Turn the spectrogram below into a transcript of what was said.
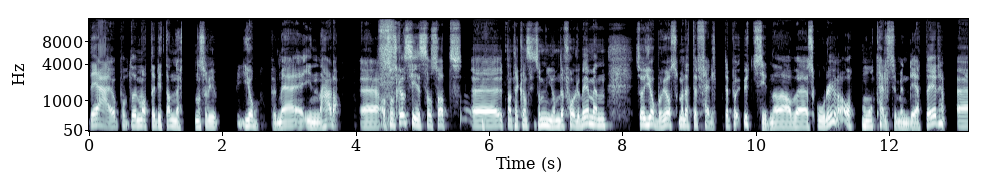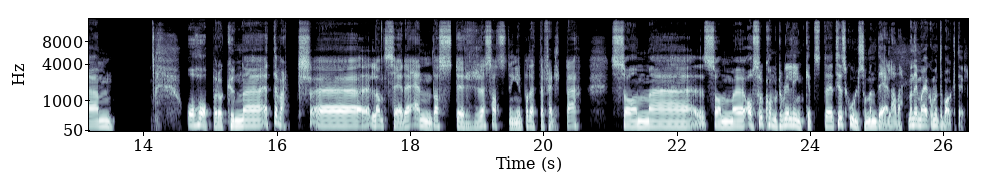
det er jo på en måte litt av nøtten som vi jobber med inn her, da. Uh, og så skal det sies også at, uh, uten at jeg kan si så mye om det foreløpig, men så jobber vi også med dette feltet på utsiden av eh, skolen, opp mot helsemyndigheter. Um, og håper å kunne etter hvert uh, lansere enda større satsinger på dette feltet, som, som også kommer til å bli linket til skolen som en del av det. Men det må jeg komme tilbake til.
